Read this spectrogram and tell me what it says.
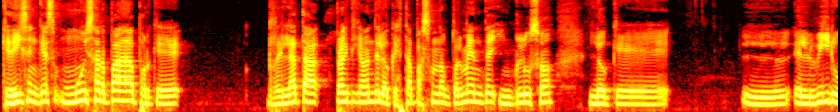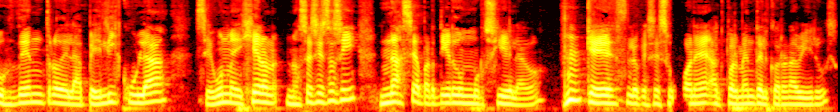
que dicen que es muy zarpada porque relata prácticamente lo que está pasando actualmente, incluso lo que el virus dentro de la película, según me dijeron, no sé si es así, nace a partir de un murciélago, que es lo que se supone actualmente el coronavirus.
